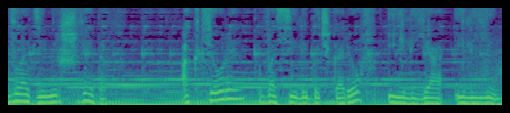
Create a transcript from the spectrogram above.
Владимир Шведов. Актеры Василий Бочкарев и Илья Ильин.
